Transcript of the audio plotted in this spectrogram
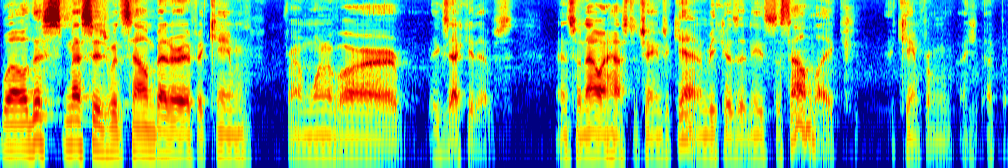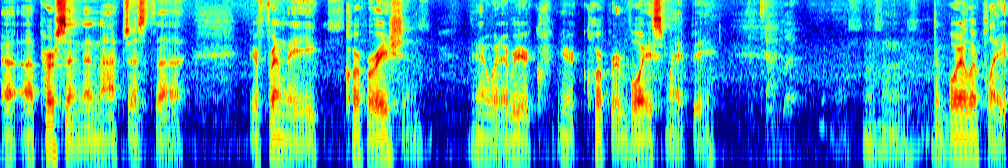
well, this message would sound better if it came from one of our executives. And so now it has to change again because it needs to sound like came from a, a, a person and not just uh, your friendly corporation, you know, whatever your, your corporate voice might be. Template. Mm-hmm. The boilerplate.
